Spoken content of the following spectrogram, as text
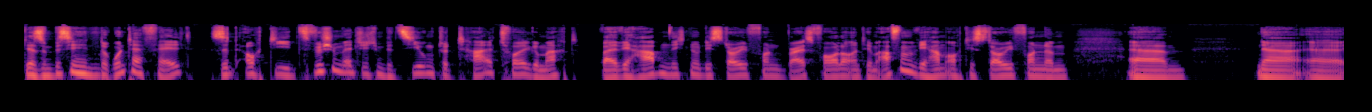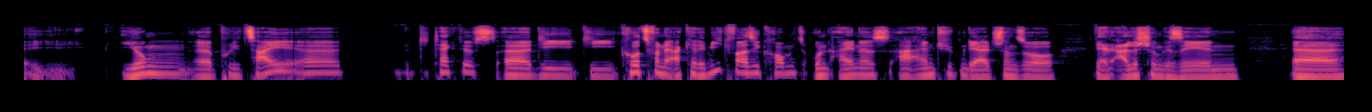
der so ein bisschen hinten runterfällt, sind auch die zwischenmenschlichen Beziehungen total toll gemacht, weil wir haben nicht nur die Story von Bryce Fowler und dem Affen, wir haben auch die Story von einem ähm, einer äh, jungen äh, Polizei äh, äh, die, die kurz von der Akademie quasi kommt und eines, äh, einem Typen, der halt schon so, der hat alles schon gesehen, äh,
